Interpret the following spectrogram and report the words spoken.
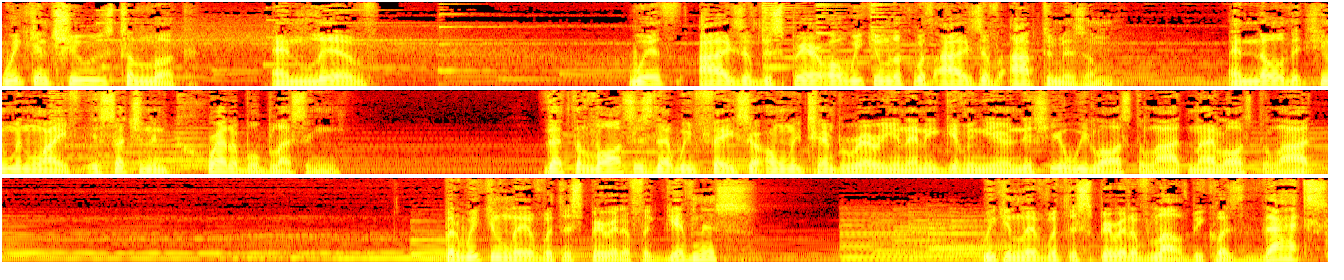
We can choose to look and live with eyes of despair, or we can look with eyes of optimism and know that human life is such an incredible blessing that the losses that we face are only temporary in any given year. And this year we lost a lot, and I lost a lot. But we can live with the spirit of forgiveness. We can live with the spirit of love because that's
